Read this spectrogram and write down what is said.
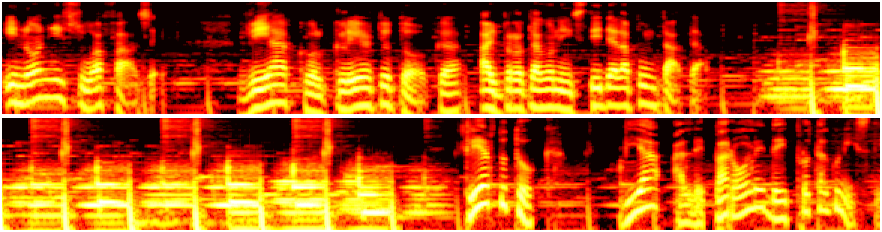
in ogni sua fase. Via col Clear to Talk ai protagonisti della puntata. Clear to Talk. Via alle parole dei protagonisti.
